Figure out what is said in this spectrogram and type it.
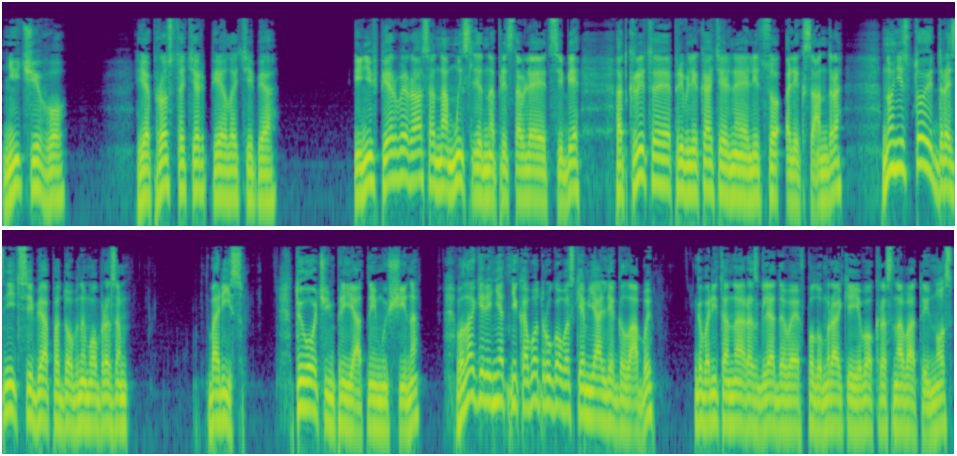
Ничего. Я просто терпела тебя. И не в первый раз она мысленно представляет себе открытое привлекательное лицо Александра, Но не стоит дразнить себя подобным образом. Борис, ты очень приятный мужчина. В лагере нет никого другого, с кем я легла бы, говорит она, разглядывая в полумраке его красноватый нос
